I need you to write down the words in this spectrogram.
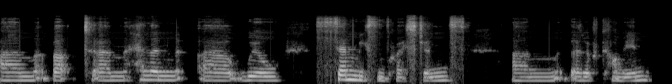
Um, but um, Helen uh, will send me some questions um, that have come in.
